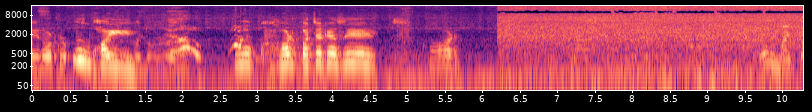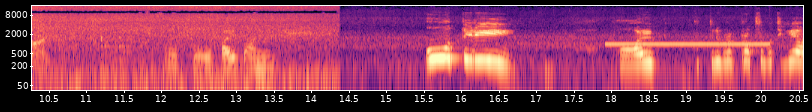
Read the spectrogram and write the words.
ये रोड पर ओ भाई. ओ गॉड बच्चा कैसे? God Oh my god. ओ भाई पानी. ओ तेरी. भाई इतने बड़ा ट्रक से बच गया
